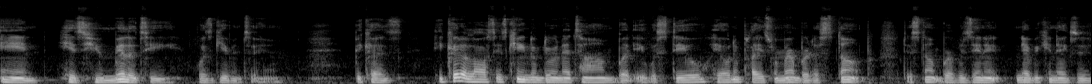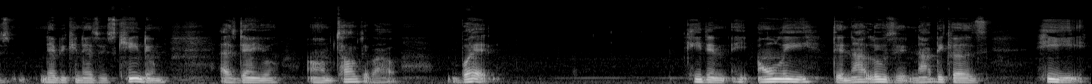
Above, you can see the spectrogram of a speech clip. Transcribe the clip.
and his humility was given to him because he could have lost his kingdom during that time, but it was still held in place. Remember the stump. The stump represented Nebuchadnezzar's Nebuchadnezzar's kingdom, as Daniel um, talked about. But he didn't. He only did not lose it, not because he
